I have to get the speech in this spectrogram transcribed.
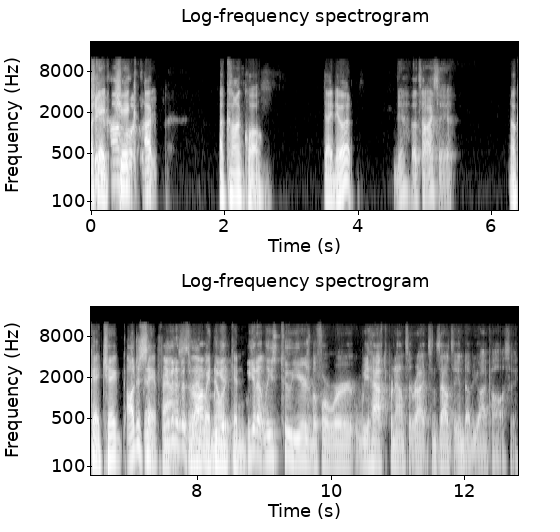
Okay, Okonkwo a, at uh, Did I do it? yeah, that's how I say it. Okay, Chig. I'll just say it fast. Even if it's so wrong, that way no one get, can. we get at least two years before we're we have to pronounce it right, since that's the NWI policy.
